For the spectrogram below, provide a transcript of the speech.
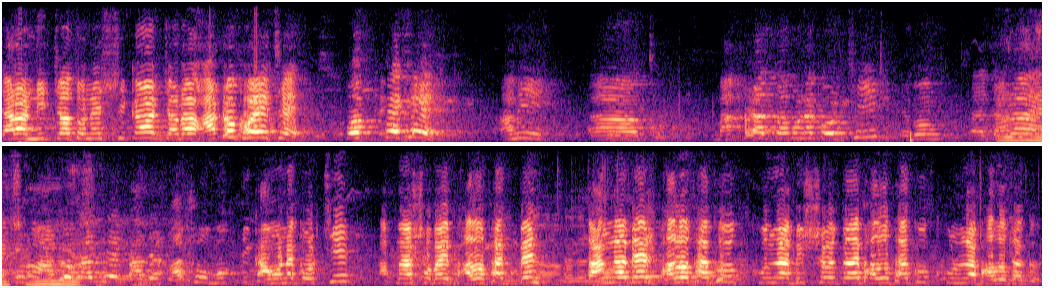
যারা নির্যাতনের শিকার যারা আটক হয়েছে প্রত্যেকে আমি আহ, কামনা করছি এবং যারা এখনও আটক আছে তাদের আশু মুক্তি কামনা করছি। আপনারা সবাই ভালো থাকবেন। বাংলাদেশ ভালো থাকুক খুলনা বিশ্ববিদ্যালয় ভালো থাকুক খুলনা ভালো থাকুক।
